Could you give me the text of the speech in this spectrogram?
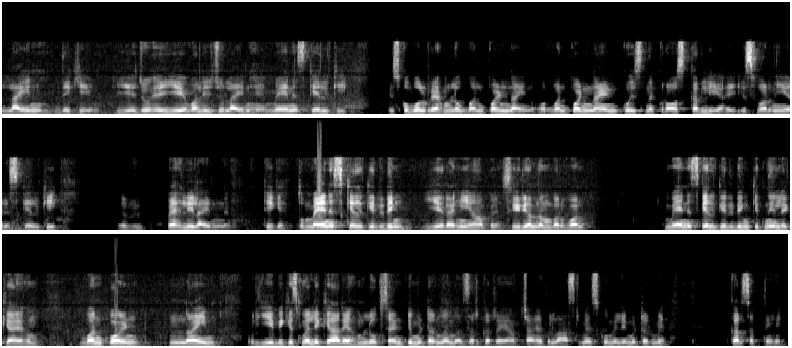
लाइन देखिए, ये जो है, ये वाली जो लाइन है मेन स्केल की, इसको बोल रहे हैं हम लोग 1.9 और 1.9 को इसने क्रॉस कर लिया है इस वर्नियर स्केल की पहली लाइन ने, ठीक है? तो मेन स्केल की रीडिंग ये रही यहाँ पे serial number one main scale की रीडिंग कितनी लेके आए हम? 1.9 और ये भी किसमें लेके आ रहे हैं हम लोग सेंटीमीटर में मेजर कर रहे हैं, आप चाहे तो लास्ट में इसको मिलीमीटर में कर सकते हैं।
